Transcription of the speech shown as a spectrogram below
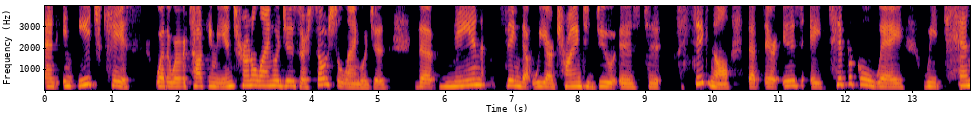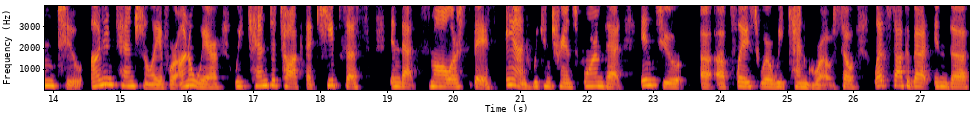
And in each case, whether we're talking the internal languages or social languages, the main thing that we are trying to do is to signal that there is a typical way we tend to unintentionally, if we're unaware, we tend to talk that keeps us in that smaller space. And we can transform that into a, a place where we can grow. So let's talk about in the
